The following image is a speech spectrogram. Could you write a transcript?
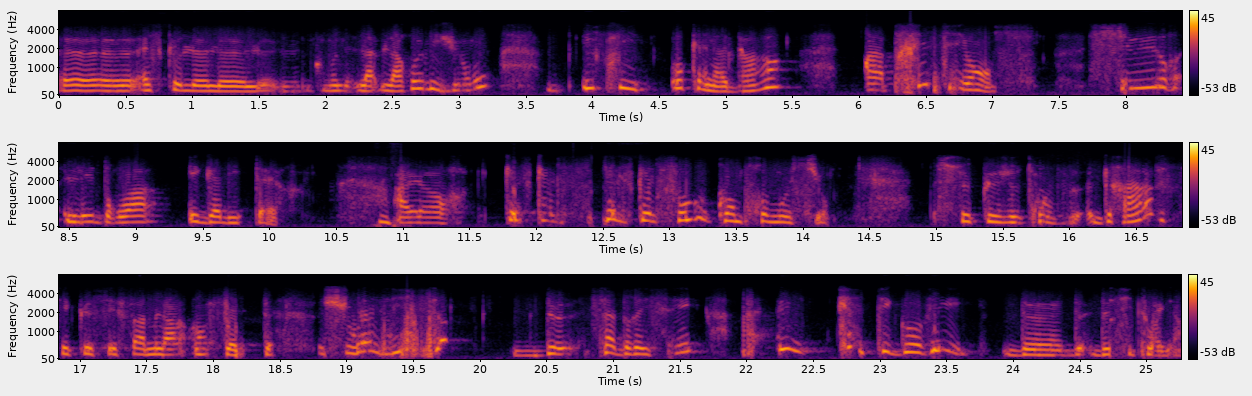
euh, est-ce que le, le, la, la, religion, ici au Canada, a préséance sur les droits égalitaires. Alors, qu'est-ce qu'elles qu'est-ce font comme promotion? Ce que je trouve grave, c'est que ces femmes-là, en fait, choisissent de s'adresser à une catégorie de, citoyens.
